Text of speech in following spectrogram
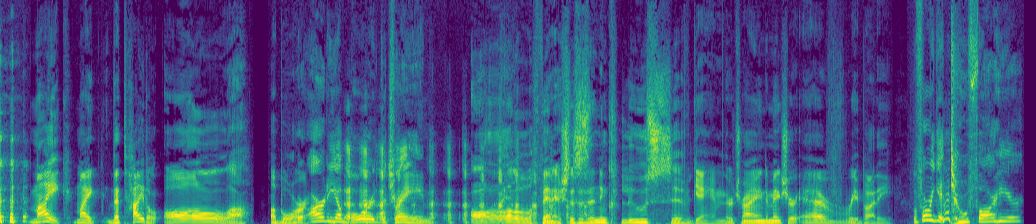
Mike, Mike, the title, all uh, aboard, We're already aboard the train. all finished. This is an inclusive game. They're trying to make sure everybody. Before we get too far here,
